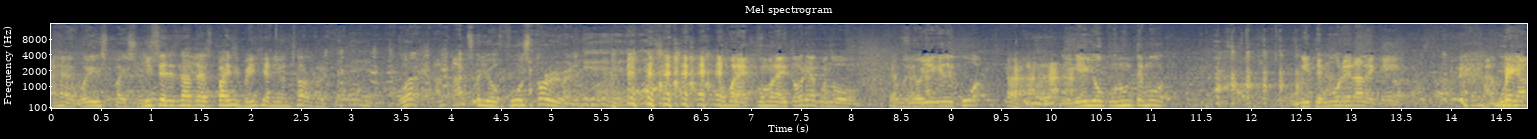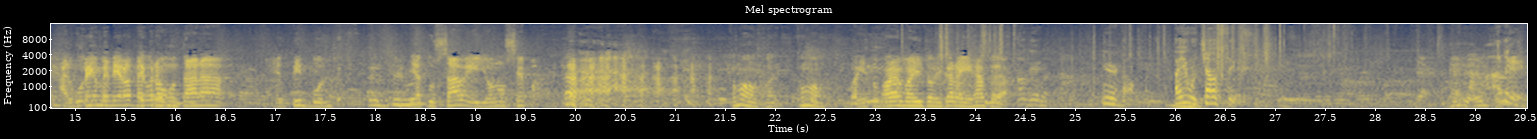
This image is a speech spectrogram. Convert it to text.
I had way spicier. He said it's not that spicy, but he can't even talk. What? I, I told you a full story right como, la, como la historia cuando, cuando yo llegué de Cuba. Llegué yo con un temor. Mi temor era de que algún Me- día, algún me día me, me tiburón. preguntara el pitbull. Ya tú sabes y yo no sepa. come on, come on. All right, Majito, you gotta eat half of that. Okay. Here, help. I eat with chopsticks. Okay.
